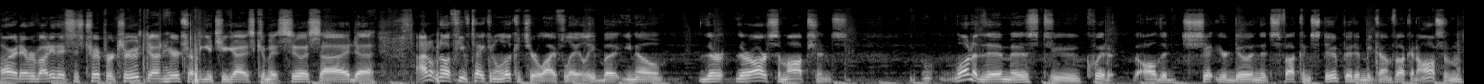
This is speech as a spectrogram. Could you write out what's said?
All right, everybody, this is Tripper Truth down here trying to get you guys to commit suicide. Uh, I don't know if you've taken a look at your life lately, but you know, there, there are some options. One of them is to quit all the shit you're doing that's fucking stupid and become fucking awesome.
